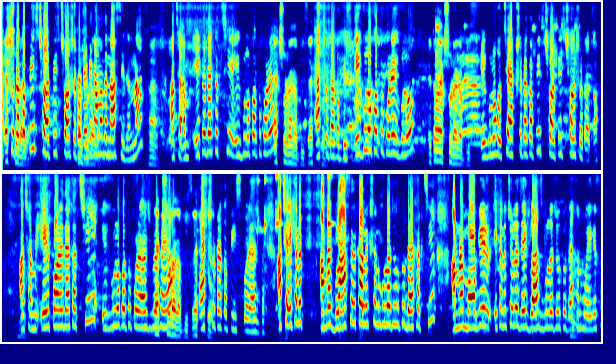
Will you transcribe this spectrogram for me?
একশো টাকা পিস ছয় পিস ছয়শো টাকা। এটা। আমাদের নাসিরের না? হ্যাঁ। আচ্ছা এটা দেখাচ্ছি এগুলো কত করে? একশো টাকা পিস একশো। একশো টাকা পিস এগুলো কত করে এগুলো? এটাও একশো টাকা পিস এগুলো হচ্ছে একশো টাকা পিস ছয় পিস ছয়শো টাকা। আচ্ছা আমি এরপরে দেখাচ্ছি এগুলো কত করে আসবে একশো ভাইয়া টাকা পিস একশো। একশো টাকা পিস করে আসবে। আচ্ছা এখানে আমরা গ্লাসের কালেকশনগুলো যেহেতু দেখাচ্ছি আমরা মগের এখানে চলে যাই গ্লাসগুলো যেহেতু দেখানো হয়ে গেছে।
